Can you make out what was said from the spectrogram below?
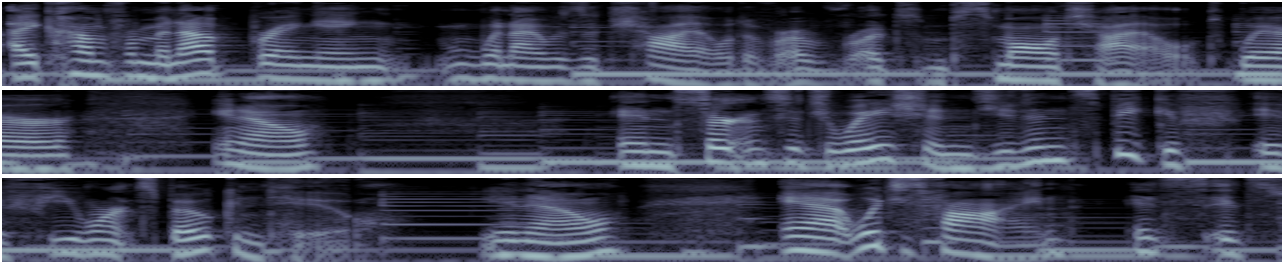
I come from an upbringing when I was a child, or a, a small child, where, you know, in certain situations you didn't speak if if you weren't spoken to, you know, and which is fine. It's it's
